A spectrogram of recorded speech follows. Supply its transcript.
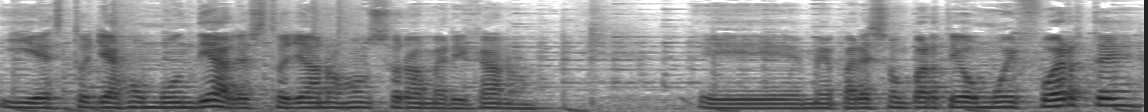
y esto ya es un mundial, esto ya no es un suramericano. Eh, me parece un partido muy fuerte,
